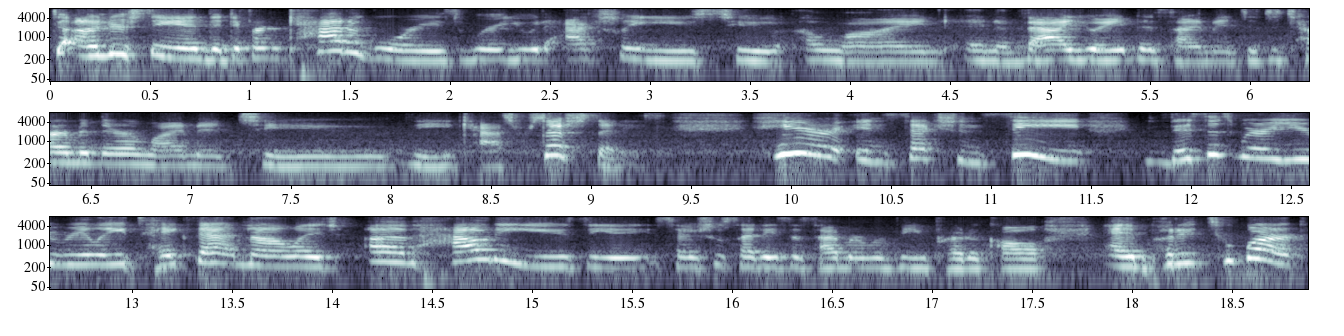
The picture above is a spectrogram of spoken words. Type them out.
to understand the different categories where you would actually use to align and evaluate an assignment to determine their alignment to the KAS Social Studies. Here in section C, this is where you really take that knowledge of how to use the social studies assignment review protocol and put it to work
